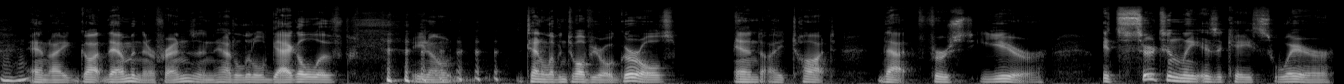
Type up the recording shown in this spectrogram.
mm-hmm. and I got them and their friends and had a little gaggle of you know 10 11 12 year old girls and I taught that first year it certainly is a case where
